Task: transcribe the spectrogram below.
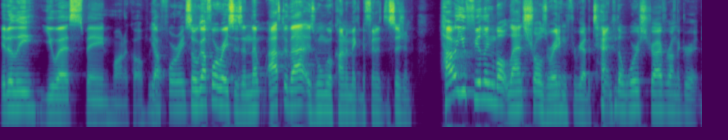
Italy, U.S., Spain, Monaco. We Yeah. got four races. so we got four races, and then after that is when we'll kind of make a definitive decision. How are you feeling about Lance Stroll's rating three out of ten, the worst driver on the grid?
